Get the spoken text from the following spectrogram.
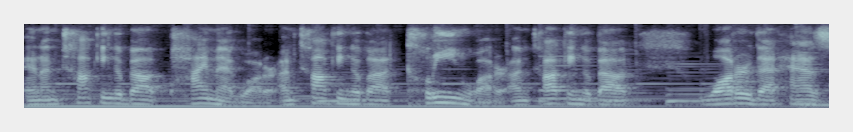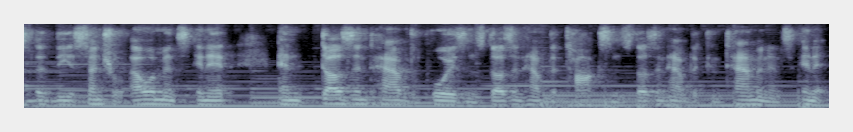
And I'm talking about PiMag water. I'm talking about clean water. I'm talking about water that has the essential elements in it and doesn't have the poisons, doesn't have the toxins, doesn't have the contaminants in it.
